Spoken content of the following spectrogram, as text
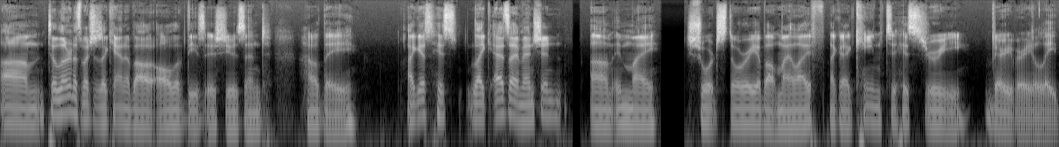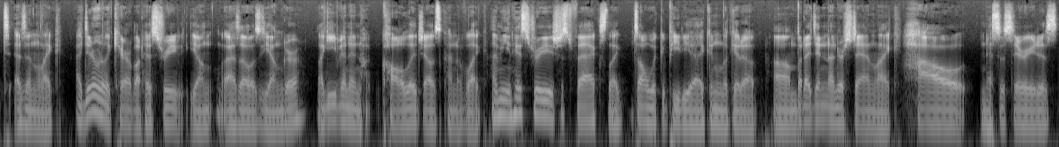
um, to learn as much as I can about all of these issues and how they, I guess, his like as I mentioned um, in my short story about my life, like I came to history very very late as in like i didn't really care about history young as i was younger. Like even in college i was kind of like i mean history is just facts. Like it's on wikipedia. I can look it up. Um, but i didn't understand like how necessary it is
